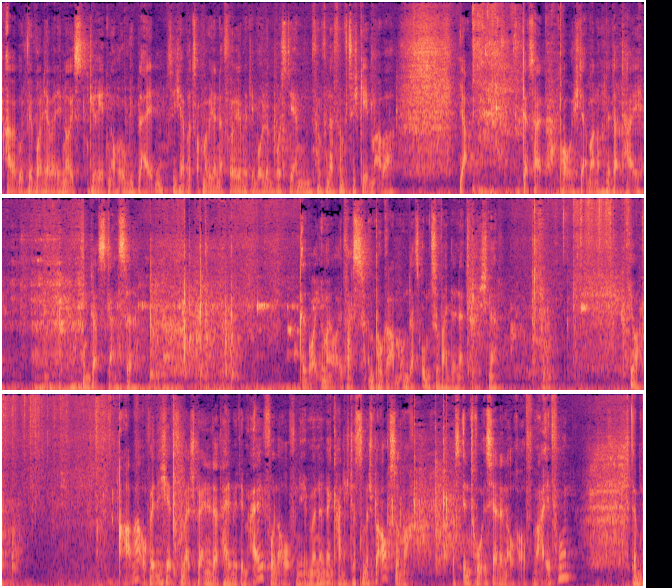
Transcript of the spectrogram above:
aber gut, wir wollen ja bei den neuesten Geräten auch irgendwie bleiben. Sicher wird es auch mal wieder eine Folge mit dem Olympus DM550 geben, aber ja, deshalb brauche ich da immer noch eine Datei, um das Ganze. Also brauche ich immer noch etwas im Programm, um das umzuwandeln natürlich. Ne? Ja. Aber auch wenn ich jetzt zum Beispiel eine Datei mit dem iPhone aufnehme, ne, dann kann ich das zum Beispiel auch so machen. Das Intro ist ja dann auch auf dem iPhone. Dann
